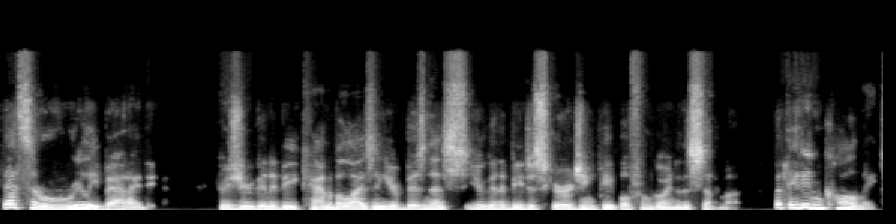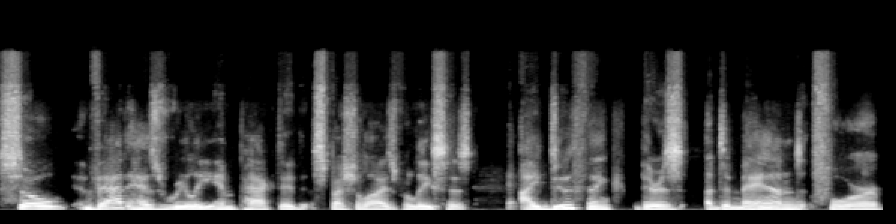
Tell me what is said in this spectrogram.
that's a really bad idea because you're going to be cannibalizing your business. You're going to be discouraging people from going to the cinema but they didn't call me. So that has really impacted specialized releases. I do think there's a demand for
